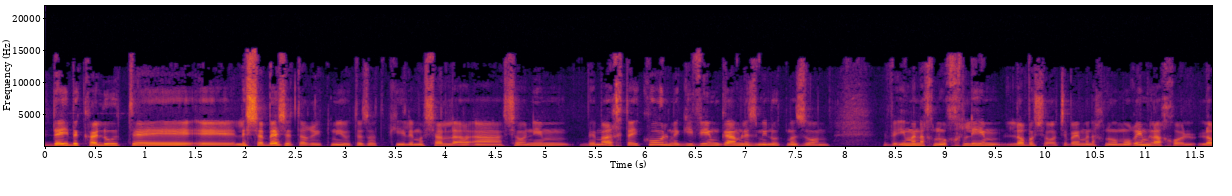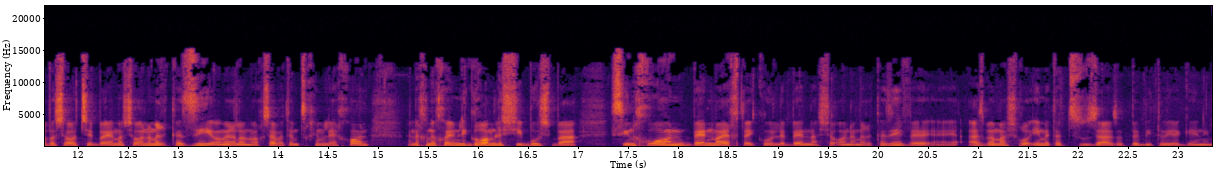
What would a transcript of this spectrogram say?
די בקלות אה, לשבש את הריתמיות הזאת, כי למשל השעונים במערכת העיכול מגיבים גם לזמינות מזון. ואם אנחנו אוכלים לא בשעות שבהם אנחנו אמורים לאכול, לא בשעות שבהם השעון המרכזי אומר לנו עכשיו אתם צריכים לאכול, אנחנו יכולים לגרום לשיבוש בסינכרון בין מערכת העיכול לבין השעון המרכזי, ואז ממש רואים את התזוזה הזאת בביטוי הגנים.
